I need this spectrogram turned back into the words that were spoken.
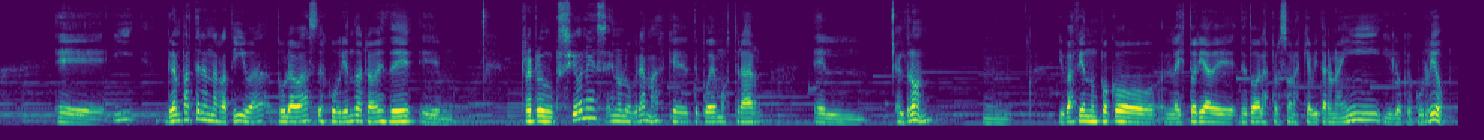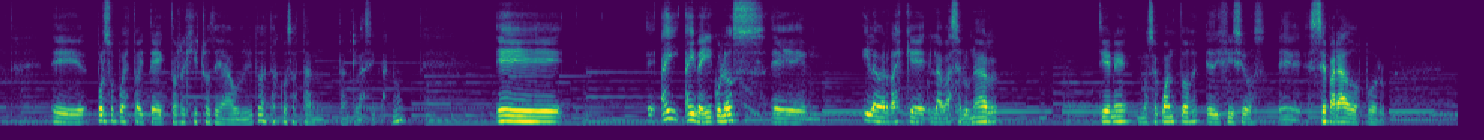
Eh, y gran parte de la narrativa tú la vas descubriendo a través de em, reproducciones en hologramas que te puede mostrar el, el dron. Mm, y vas viendo un poco la historia de, todas las personas que habitaron ahí y lo que ocurrió. Eh, por supuesto hay textos, registros de audio y todas estas cosas tan, tan clásicas. ¿no? Eh, eh, hay, hay, vehículos y la verdad es que la base lunar tiene no sé cuántos edificios separados por,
